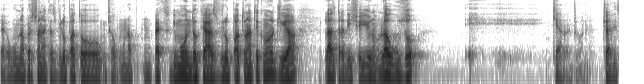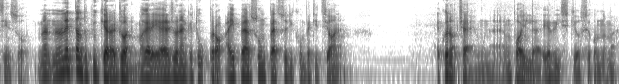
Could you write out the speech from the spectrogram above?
cioè una persona che ha sviluppato, cioè una, un pezzo di mondo che ha sviluppato una tecnologia, l'altra dice io non la uso e chi ha ragione? Cioè nel senso, non è tanto più chi ha ragione, magari hai ragione anche tu, però hai perso un pezzo di competizione. E quello cioè, un, un po' il, il rischio secondo me.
